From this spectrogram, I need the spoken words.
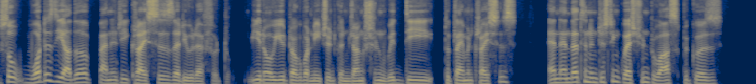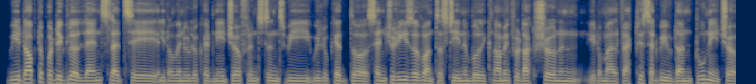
So, what is the other planetary crisis that you refer to? You know, you talk about nature in conjunction with the, the climate crisis and and that's an interesting question to ask because we adopt a particular lens let's say you know when we look at nature for instance we we look at the centuries of unsustainable economic production and you know malpractice that we've done to nature.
